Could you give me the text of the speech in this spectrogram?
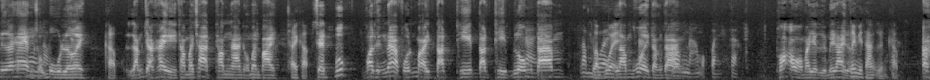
เนื้อแห้งแห้ง สมบูรณ์เลย ครับ หลังจากให้ธรรมชาติทำงานของมันไป ใช่ครับ เสร็จปุ๊บ พอถึงหน้าฝนใหม่ตัดถีบ ตัดถีบลงใช่ ตามลำห้วยลำห้วยต่างล่องน้ำออกไปค่ะ ๆ เพราะเอาออกมาอย่างอื่นไม่ได้เลยไม่มีทางอื่นครับ อะ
